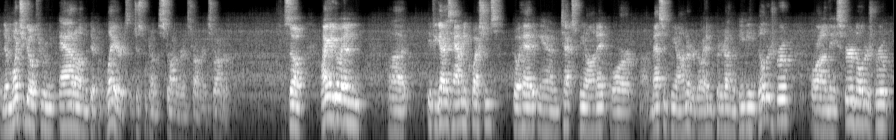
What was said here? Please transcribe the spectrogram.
And then once you go through and add on the different layers, it just becomes stronger and stronger and stronger. So I'm going to go ahead and, uh, if you guys have any questions, go ahead and text me on it or uh, message me on it or go ahead and put it on the BB8 Builders group or on the Sphere Builders group.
